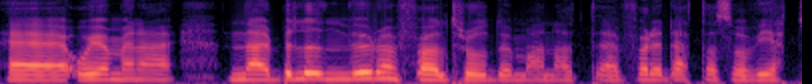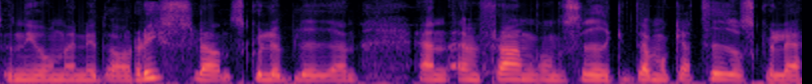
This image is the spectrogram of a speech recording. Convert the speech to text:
Eh, och jag menar, när Berlinmuren föll trodde man att eh, före detta Sovjetunionen, idag Ryssland, skulle bli en, en, en framgångsrik demokrati och skulle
